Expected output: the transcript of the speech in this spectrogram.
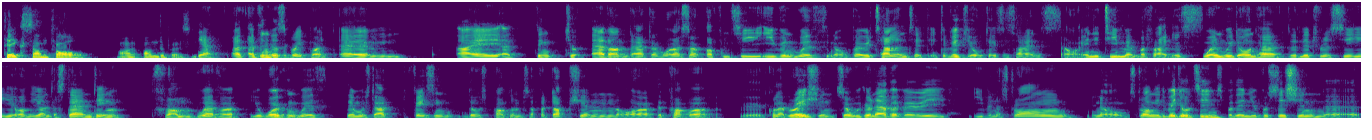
takes some toll on, on the person. Yeah, I, I think that's a great point. Um, I I think to add on that, and what I often see, even with you know very talented individual data science or any team members, right, is when we don't have the literacy or the understanding from whoever you're working with, then we start facing those problems of adoption or the proper uh, collaboration. So we can have a very even a strong, you know, strong individual teams, but then you position a,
